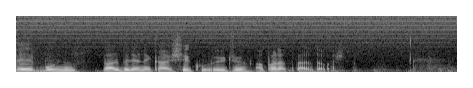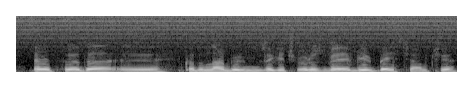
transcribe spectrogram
ve boynuz darbelerine karşı koruyucu aparatlar da var. Evet sırada e, kadınlar bölümümüze geçiyoruz ve bir base jumpçı,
